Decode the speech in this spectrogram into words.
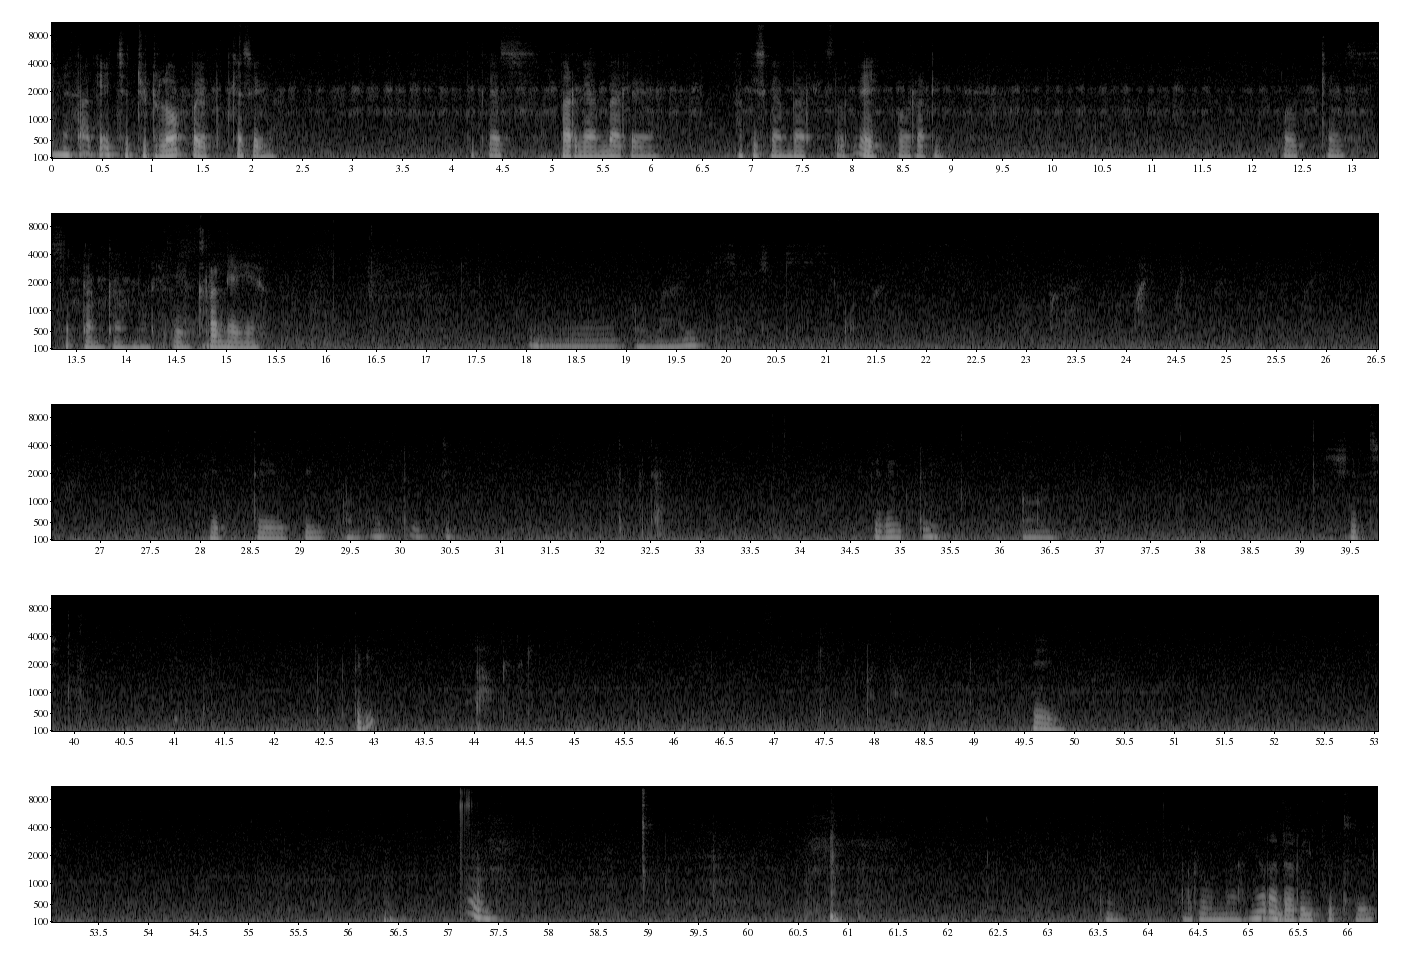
Ini tak kayak judul apa ya podcast ya? Podcast bar gambar ya. Habis gambar. Eh ora deh podcast sedang gambar. Ya keren ya ya. BTW oh my tapi, hmm. rumahnya rada ribet sih.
